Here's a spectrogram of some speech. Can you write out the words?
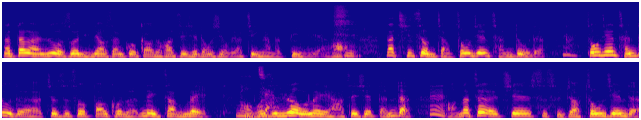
那当然，如果说你尿酸过高的话，这些东西我们要尽量的避免哈。是。那其实我们讲中间程度的，中间程度的，就是说包括了内脏类，哦，或是肉类啊。这些等等，嗯，好，那这些是属于比较中间的。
